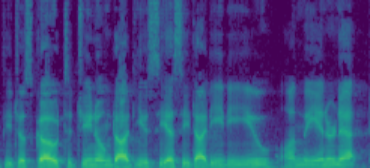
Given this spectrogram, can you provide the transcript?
If you just go to genome.ucsc.edu on the internet,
